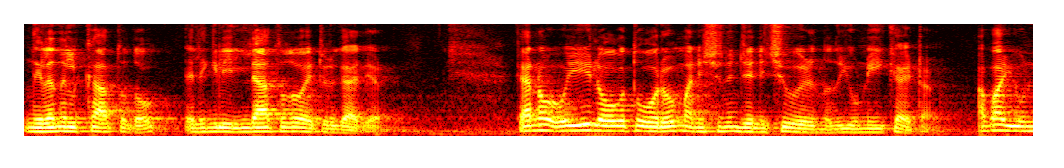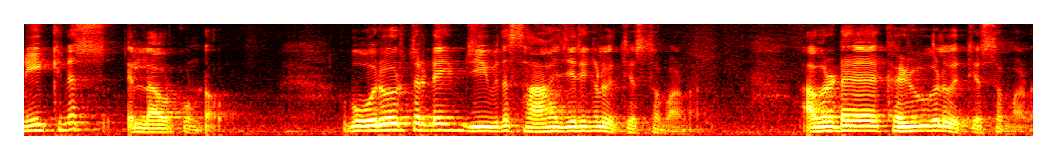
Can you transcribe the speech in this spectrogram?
നിലനിൽക്കാത്തതോ അല്ലെങ്കിൽ ഇല്ലാത്തതോ ആയിട്ടൊരു കാര്യമാണ്. കാരണം ഈ ലോകത്ത് ഓരോ മനുഷ്യനും ജനിച്ചു വീഴുന്നത് യുണീക്കായിട്ടാണ് അപ്പോൾ ആ യുണീക്ക്നെസ് എല്ലാവർക്കും ഉണ്ടാവും. അപ്പോൾ ഓരോരുത്തരുടെയും ജീവിത സാഹചര്യങ്ങൾ വ്യത്യസ്തമാണ്. അവരുടെ കഴിവുകൾ വ്യത്യസ്തമാണ്.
